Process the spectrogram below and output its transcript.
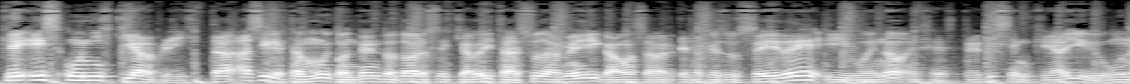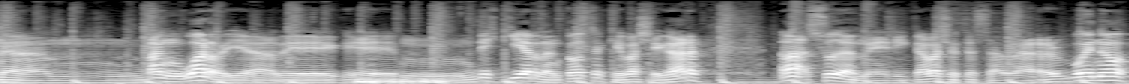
que es un izquierdista. Así que están muy contentos todos los izquierdistas de Sudamérica. Vamos a ver qué es lo que sucede. Y bueno, este, dicen que hay una mm, vanguardia mm, de izquierda entonces que va a llegar a Sudamérica. Vaya usted a saber. Bueno,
